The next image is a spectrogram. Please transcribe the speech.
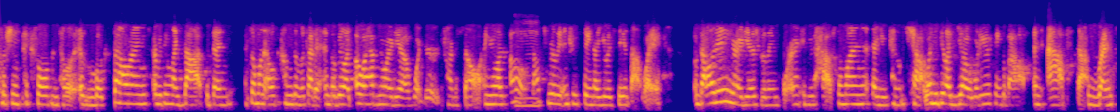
pushing pixels until it looks balanced, everything like that. But then someone else comes and looks at it, and they'll be like, "Oh, I have no idea what you're trying to sell," and you're like, "Oh, mm. that's really interesting that you would see it that way." Validating your idea is really important. If you have someone that you can chat with and be like, yo, what do you think about an app that rents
